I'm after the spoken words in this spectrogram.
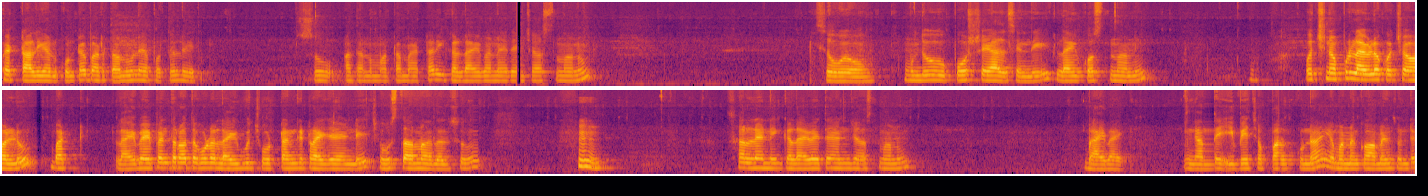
పెట్టాలి అనుకుంటే పెడతాను లేకపోతే లేదు. సో అదనమాట మ్యాటర్. ఇక లైవ్ అనేది ఏం చేస్తున్నాను? సో ముందు పోస్ట్ చేయాల్సింది. లైవ్కి వస్తున్నాను. వచ్చినప్పుడు లైవ్లోకి వచ్చేవాళ్ళు. బట్ లైవ్ అయిపోయిన తర్వాత కూడా లైవ్ చూడటానికి ట్రై చేయండి. చూస్తారు నాకు తెలుసు. సర్లేండి ఇంకా లైవ్ అయితే ఎండ్ చేస్తున్నాను. Bye bye. ఇంకంతే ఇవే చెప్పాలనుకున్నా ఏమన్నా కామెంట్స్ ఉంటే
